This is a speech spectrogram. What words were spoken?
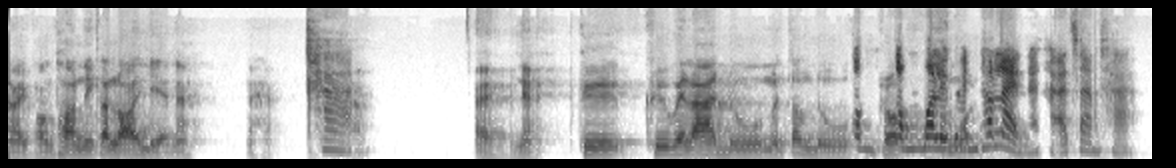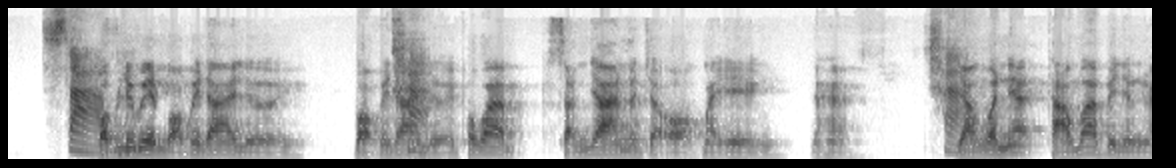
น่อยๆ ของทองนี่ก็ร้อยเหรียญนะนะฮะค่ะครับเออเนี่ยคือคือเวลาดูมันต้องดูตรงครบตรงบริเวณทั้งหมดเท่าไหร่นะคะอาจารย์ค่ะสามบริเวณบอกไม่ได้เลย บอกไม่ได้ค่ะเลย เพราะว่าสัญญาณมันจะออกมาเองนะฮะค่ะอย่างวันเนี้ยถามว่าเป็นยังไง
